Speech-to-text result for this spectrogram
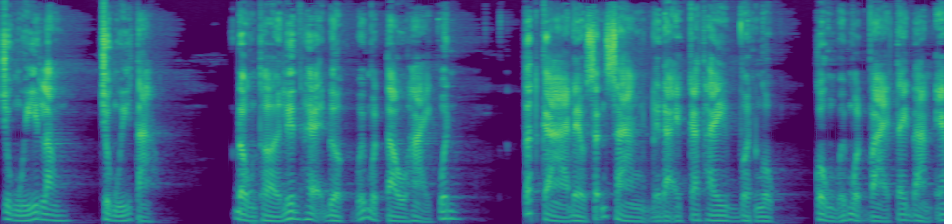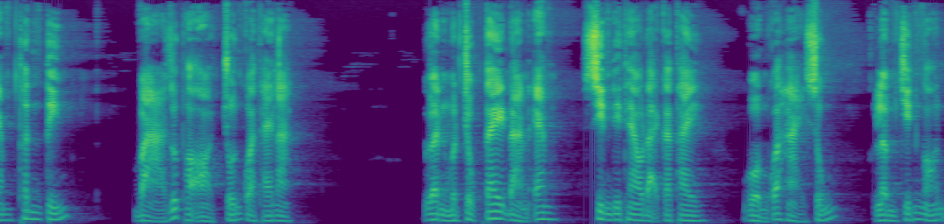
trung úy long, trung úy tào, đồng thời liên hệ được với một tàu hải quân. Tất cả đều sẵn sàng để đại ca thầy vượt ngục cùng với một vài tay đàn em thân tín và giúp họ trốn qua Thái Lan. Gần một chục tay đàn em xin đi theo đại ca thầy, gồm có hải súng, lâm chín ngón,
